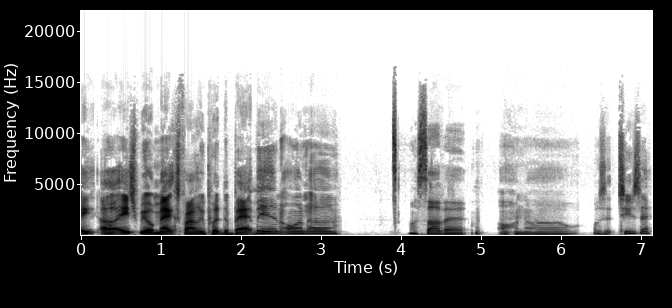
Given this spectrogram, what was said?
A- uh, HBO Max finally put the Batman on. Uh, I saw that. on uh, was it Tuesday?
